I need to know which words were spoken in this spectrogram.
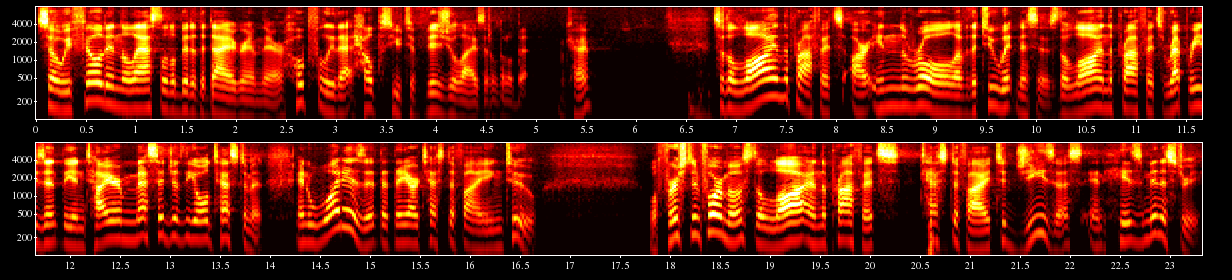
So we filled in the last little bit of the diagram there. Hopefully that helps you to visualize it a little bit. Okay? So the law and the prophets are in the role of the two witnesses. The law and the prophets represent the entire message of the Old Testament. And what is it that they are testifying to? Well, first and foremost, the law and the prophets testify to Jesus and his ministry,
